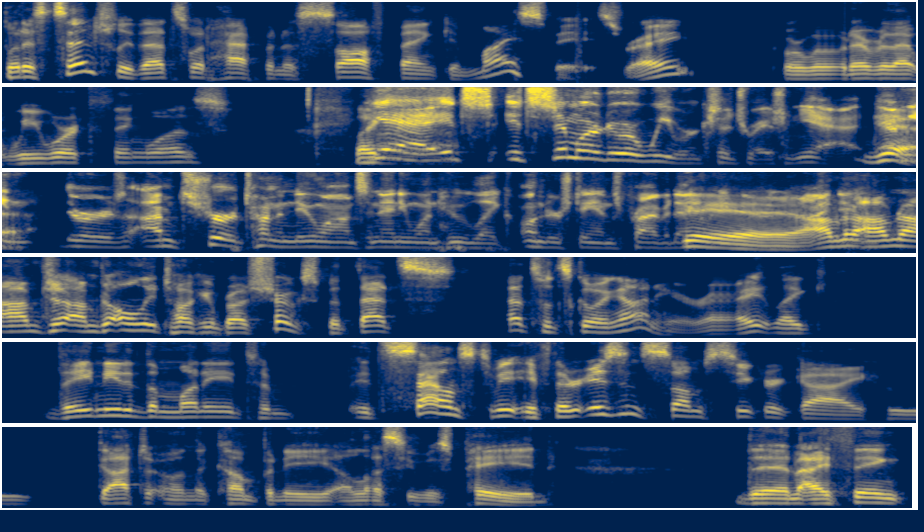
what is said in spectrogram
but essentially that's what happened to softbank in myspace right or whatever that WeWork thing was like yeah, it's it's similar to a WeWork situation. Yeah. I Yeah. mean, there's I'm sure a ton of nuance in anyone who like understands private yeah, equity. yeah, yeah. I I'm not, I'm not, I'm just, I'm only talking broad strokes, but that's, that's what's going on here, right? Like they needed the money to, it sounds to me, if there isn't some secret guy who got to own the company unless he was paid, then I think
